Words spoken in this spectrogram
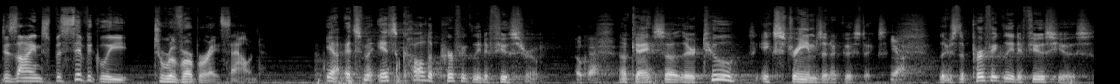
designed specifically to reverberate sound. Yeah, it's it's called a perfectly diffuse room. Okay. Okay, so there are two extremes in acoustics. Yeah. There's the perfectly diffuse use,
